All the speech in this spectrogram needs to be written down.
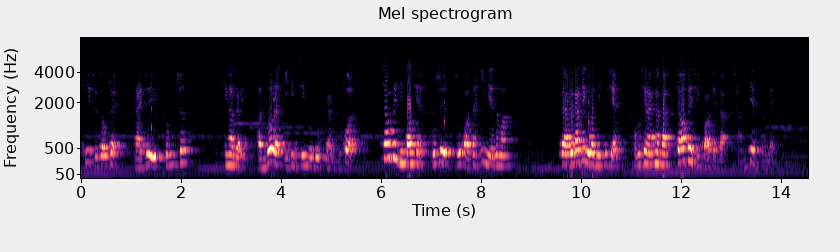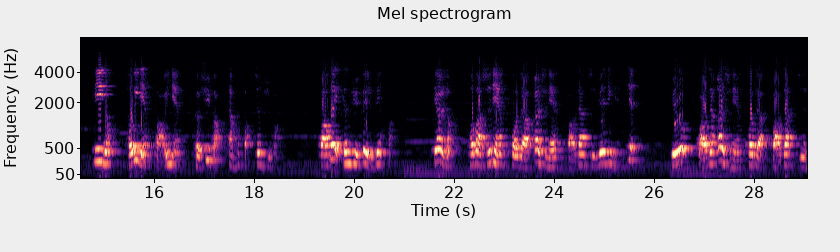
七十周岁，乃至于终身。听到这里，很多人一定禁不住要疑惑了。消费型保险不是只保障一年的吗？在回答这个问题之前，我们先来看看消费型保险的常见分类。第一种，头一年保一年，可续保但不保证续保，保费根据费率变化。第二种，投保十年或者二十年，保障至约定年限，比如保障二十年或者保障至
